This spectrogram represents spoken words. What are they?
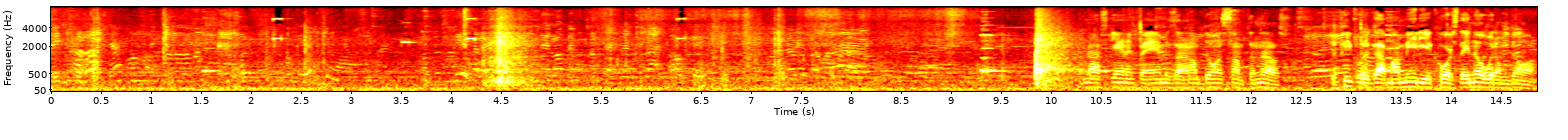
I'm not scanning for Amazon. I'm doing something else. The people that got my media course, they know what I'm doing.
